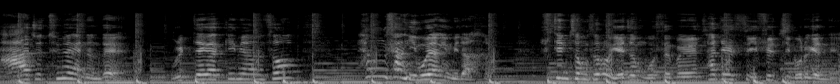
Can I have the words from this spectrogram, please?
아주 투명했는데 물때가 끼면서 항상 이 모양입니다 스팀 청소로 예전 모습을 찾을 수 있을지 모르겠네요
